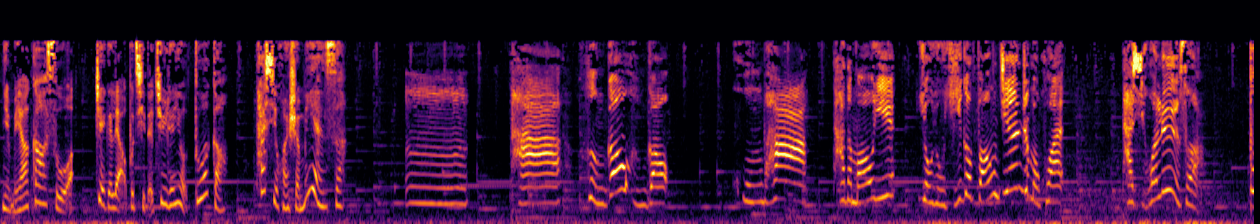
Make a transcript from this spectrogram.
你们要告诉我，这个了不起的巨人有多高？他喜欢什么颜色？嗯，他很高很高，恐怕他的毛衣要有一个房间这么宽。他喜欢绿色。不，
